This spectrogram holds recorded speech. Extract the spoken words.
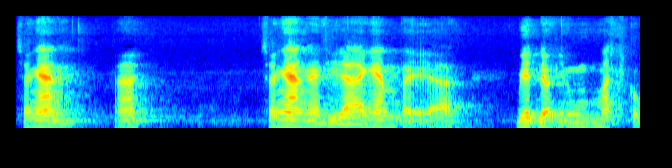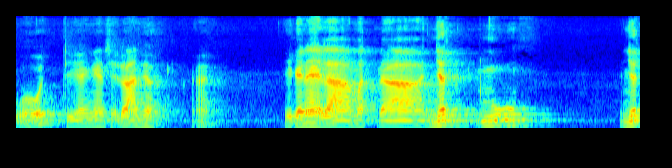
Soi ngang này. Đấy. soi ngang này thì là anh em phải à, biết được những mặt của bộ hột thì anh em sẽ đoán được. Đấy thì cái này là mặt à, nhất ngũ nhất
